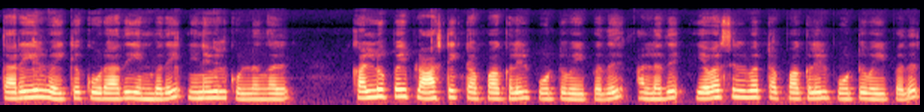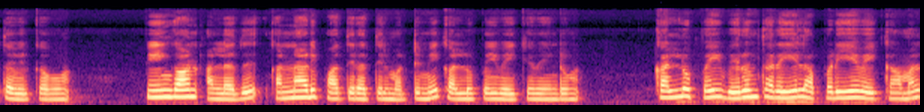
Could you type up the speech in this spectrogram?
தரையில் வைக்கக்கூடாது என்பதை நினைவில் கொள்ளுங்கள். கல்லுப்பை பிளாஸ்டிக் டப்பாக்களில் போட்டு வைப்பது அல்லது எவர் சில்வர் டப்பாக்களில் போட்டு வைப்பது தவிர்க்கவும். பீங்கான் அல்லது கண்ணாடி பாத்திரத்தில் மட்டுமே கல்லுப்பை வைக்க வேண்டும். கல்லுப்பை வெறும் தரையில் அப்படியே வைக்காமல்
